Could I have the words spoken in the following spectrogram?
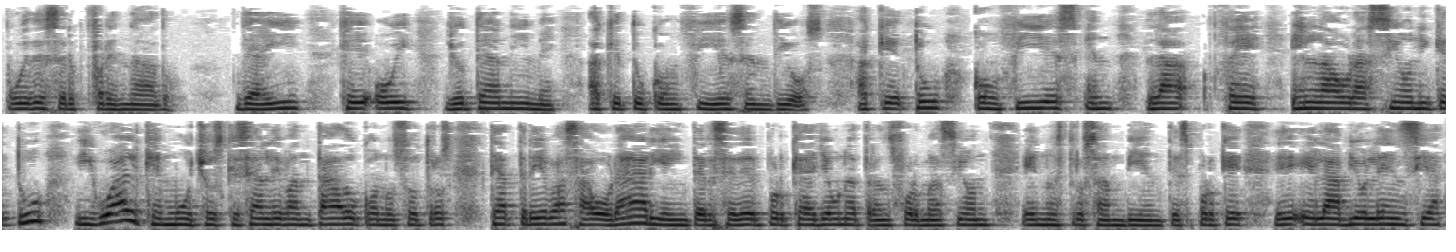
puede ser frenado de ahí que hoy yo te anime a que tú confíes en Dios, a que tú confíes en la fe, en la oración y que tú, igual que muchos que se han levantado con nosotros, te atrevas a orar y a interceder porque haya una transformación en nuestros ambientes, porque eh, eh, la violencia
